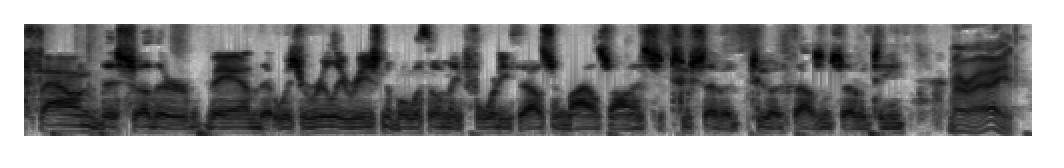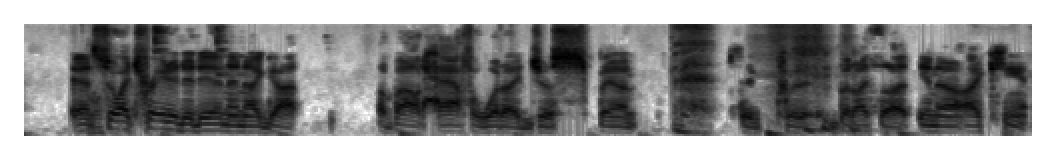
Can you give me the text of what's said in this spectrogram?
found this other van that was really reasonable with only 40,000 miles on it. It's a 2017. All right. And so I traded it in and I got about half of what I just spent to put it. But I thought, you know, I can't.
